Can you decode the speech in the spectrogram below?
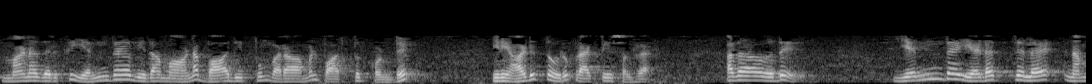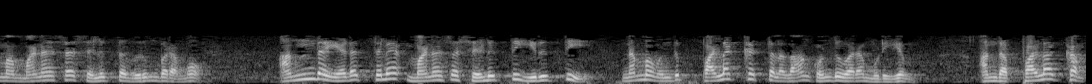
மனதிற்கு எந்த விதமான பாதிப்பும் வராமல் பார்த்து கொண்டு இனி அடுத்த ஒரு பிராக்டிஸ் சொல்ற அதாவது எந்த இடத்துல நம்ம மனச செலுத்த விரும்புறோமோ அந்த இடத்துல மனச செலுத்தி இருத்தி நம்ம வந்து பழக்கத்துல தான் கொண்டு வர முடியும். அந்த பழக்கம்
